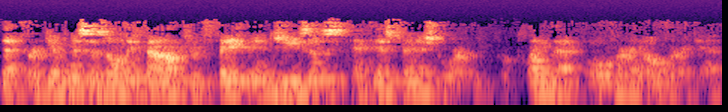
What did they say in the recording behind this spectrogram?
that forgiveness is only found through faith in Jesus and His finished work. We proclaim that over and over again.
